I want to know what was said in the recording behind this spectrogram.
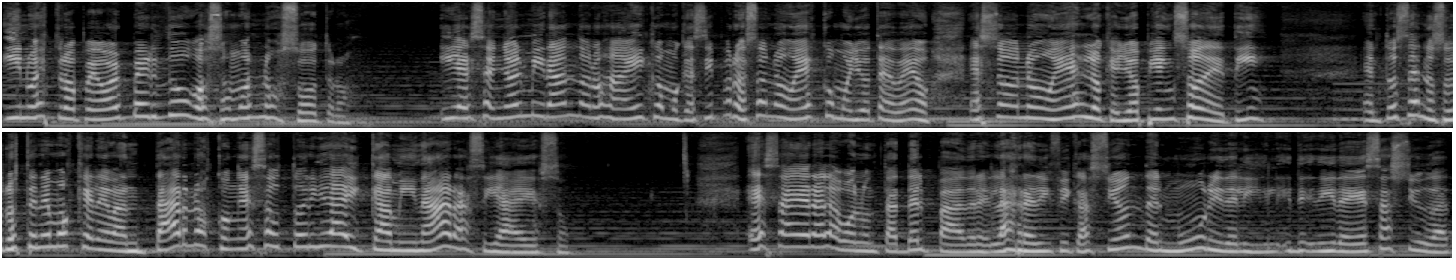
Y nuestro peor verdugo somos nosotros. Y el Señor mirándonos ahí como que sí, pero eso no es como yo te veo, eso no es lo que yo pienso de ti. Entonces nosotros tenemos que levantarnos con esa autoridad y caminar hacia eso. Esa era la voluntad del Padre, la reedificación del muro y de, esa ciudad.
